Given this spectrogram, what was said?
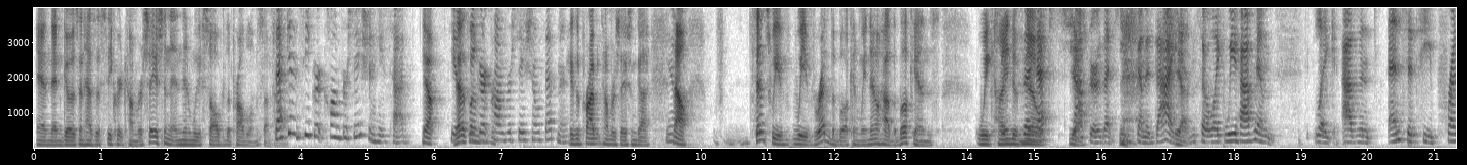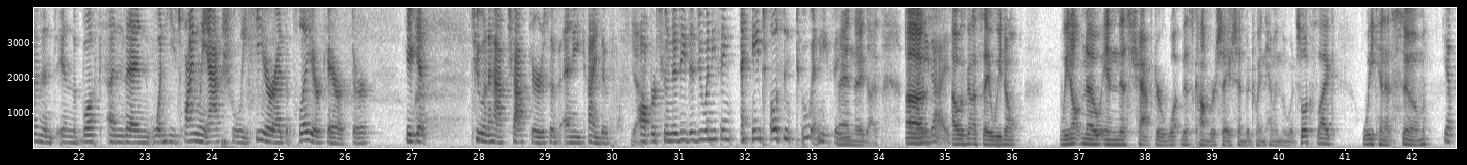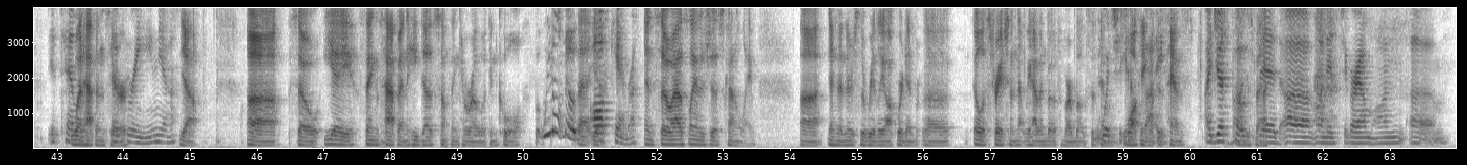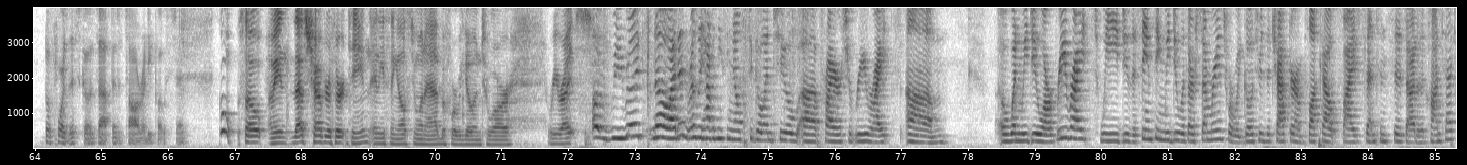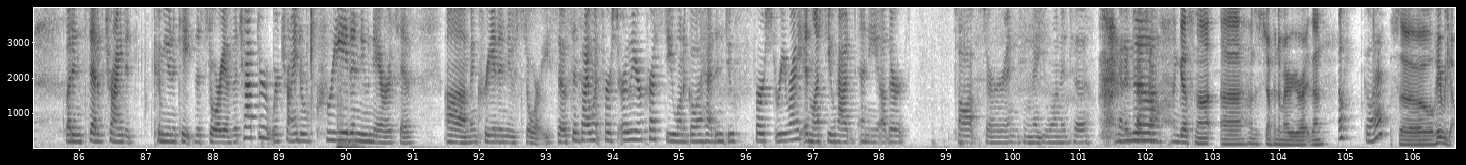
And then goes and has a secret conversation, and then we've solved the problem somehow. Second secret conversation he's had. Yeah, He had that's a secret conversation with Edmund. He's a private conversation guy. Now, since we've we've read the book and we know how the book ends, we kind it's of the know next Yeah. chapter that he's gonna die Yeah. in. So like we have him like as an entity present in the book and then when he's finally actually here as a player character he gets two and a half chapters of any kind of Yeah. opportunity to do anything and he doesn't do anything and then he dies. And Uh, then he dies. I was gonna say we don't we don't know in this chapter what this conversation between him and the witch looks like. We can assume, yep it's him What happens here? Green, yeah yeah. Uh, so yay, things happen. He does something heroic and cool, but we don't know that yet. off camera And so Aslan is just kind of lame. Uh, and then there's the really awkward uh, illustration that we have in both of our books of him Which, yes, walking with I- his hands. I just posted uh, on Instagram on um, before this goes up, but it's already posted. Cool. So, I mean, that's chapter 13. Anything else you want to add before we go into our rewrites? Oh, rewrites? No, I didn't really have anything else to go into uh, prior to rewrites. Um, uh, when we do our rewrites, we do the same thing we do with our summaries, where we go through the chapter and pluck out five sentences out of the context. But instead of trying to communicate the story of the chapter, we're trying to create a new narrative um, and create a new story. So since I went first earlier, Chris, do you want to go ahead and do first rewrite, unless you had any other thoughts or anything that you wanted to kind of touch No, on? I guess not. Uh, I'll just jump into my rewrite then. Okay, go ahead. So, here we go.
